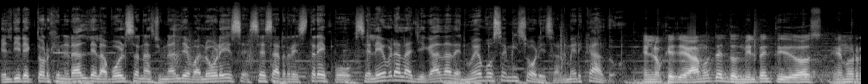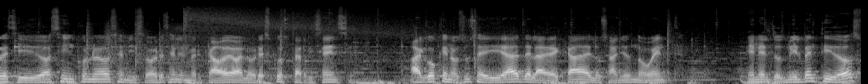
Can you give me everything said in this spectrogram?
El director general de la Bolsa Nacional de Valores, César Restrepo, celebra la llegada de nuevos emisores al mercado. En lo que llevamos del 2022, hemos recibido a cinco nuevos emisores en el mercado de valores costarricense algo que no sucedía desde la década de los años 90. En el 2022,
